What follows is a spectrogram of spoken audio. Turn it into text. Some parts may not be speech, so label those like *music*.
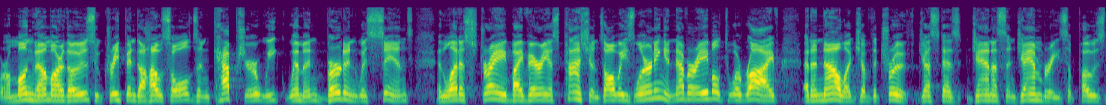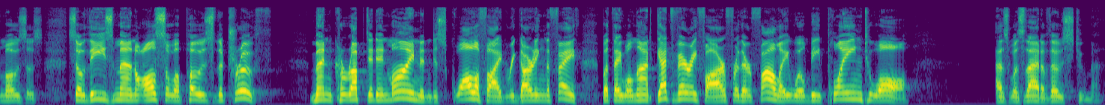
For among them are those who creep into households and capture weak women, burdened with sins and led astray by various passions, always learning and never able to arrive at a knowledge of the truth. Just as Jannes and Jambres opposed Moses, so these men also oppose the truth. Men corrupted in mind and disqualified regarding the faith, but they will not get very far, for their folly will be plain to all, as was that of those two men.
